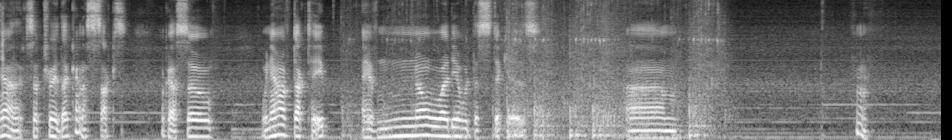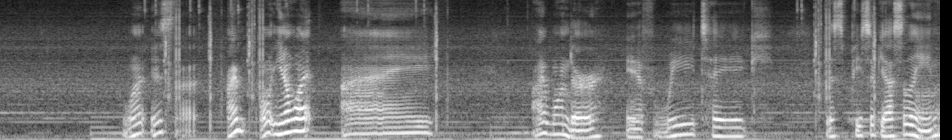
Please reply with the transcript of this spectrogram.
yeah, accept trade. That kind of sucks. Okay, so we now have duct tape. I have no idea what the stick is. Um, hmm. What is that? I, well, you know what? I, I wonder if we take this piece of gasoline.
